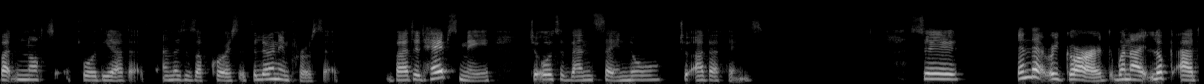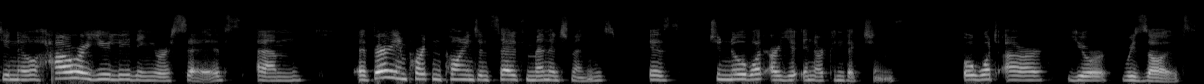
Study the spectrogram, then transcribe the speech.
but not for the others. And this is, of course, it's a learning process. But it helps me to also then say no to other things. So in that regard, when I look at, you know, how are you leading yourselves? Um, a very important point in self-management is to know what are your inner convictions or what are your resolves.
